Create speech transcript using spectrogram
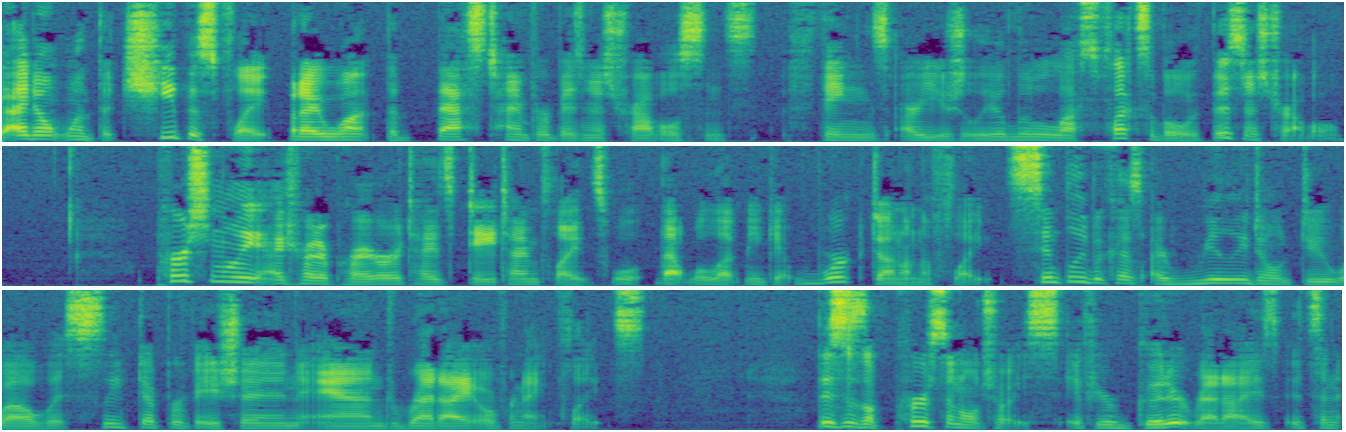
I don't want the cheapest flight, but I want the best time for business travel since things are usually a little less flexible with business travel. Personally, I try to prioritize daytime flights that will let me get work done on the flight, simply because I really don't do well with sleep deprivation and red eye overnight flights. This is a personal choice. If you're good at red eyes, it's an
